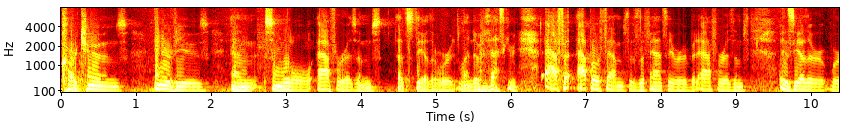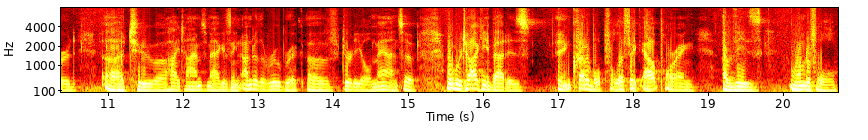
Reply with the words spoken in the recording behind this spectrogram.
cartoons, interviews, and some little aphorisms. That's the other word Linda was asking me. Aph- is the fancy word, but aphorisms is the other word uh, to uh, High Times magazine under the rubric of dirty old man. So what we're talking about is an incredible prolific outpouring of these wonderful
